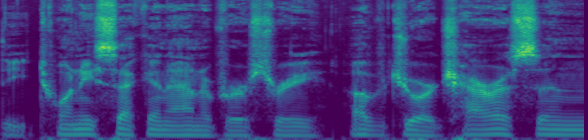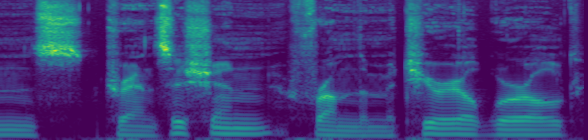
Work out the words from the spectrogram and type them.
the 22nd anniversary of George Harrison's transition from the material world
